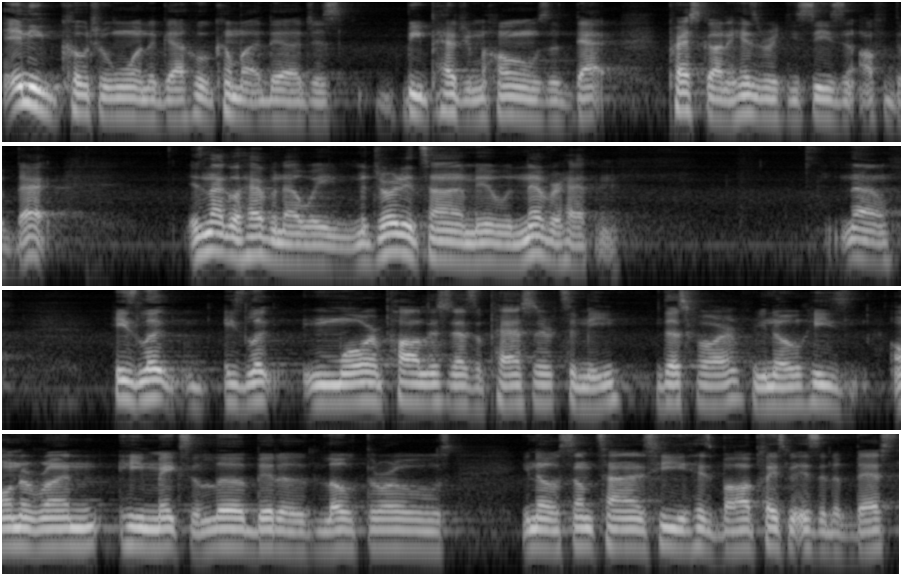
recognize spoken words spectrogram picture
any coach would want a guy who'll come out there and just beat Patrick Mahomes or Dak Prescott in his rookie season off of the back. It's not gonna happen that way. Majority of the time, it would never happen. Now, he's looked he's looked more polished as a passer to me thus far. You know, he's on the run. He makes a little bit of low throws. You know, sometimes he his ball placement isn't the best.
